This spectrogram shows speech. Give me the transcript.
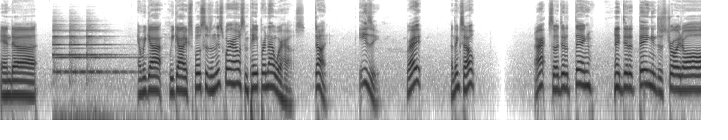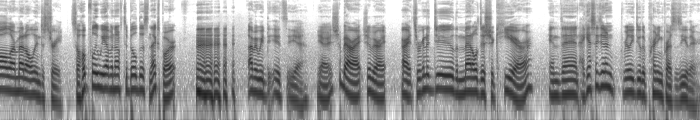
and uh, and we got we got explosives in this warehouse and paper in that warehouse. Done. Easy, right? I think so. All right, so I did a thing. I did a thing and destroyed all our metal industry. So hopefully we have enough to build this next part. I mean, we it's yeah yeah it should be all right. Should be all right. All right, so we're gonna do the metal district here, and then I guess I didn't really do the printing presses either.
